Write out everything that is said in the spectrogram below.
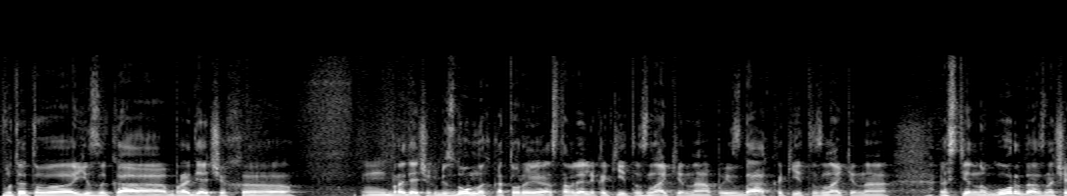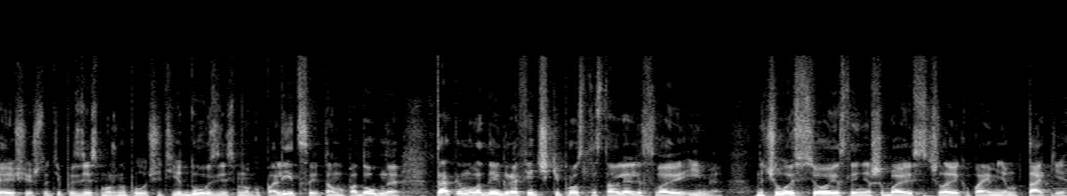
вот этого языка бродячих э, бродячих бездомных, которые оставляли какие-то знаки на поездах, какие-то знаки на стенах города, означающие, что типа здесь можно получить еду, здесь много полиции и тому подобное. Так и молодые графитчики просто оставляли свое имя. Началось все, если не ошибаюсь, с человека по именем Таки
